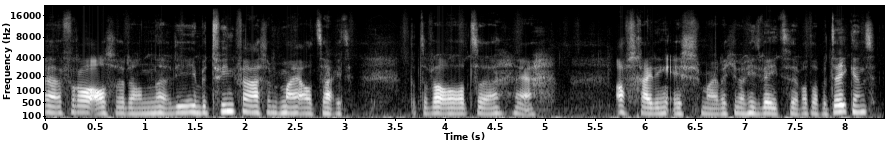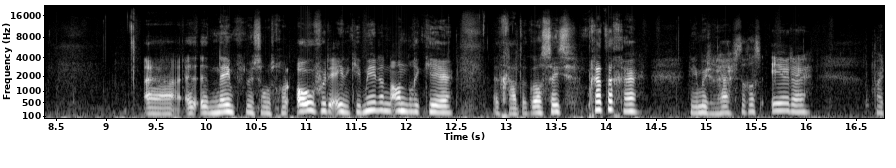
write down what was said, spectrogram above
Uh, vooral als we dan uh, die in-between fase bij mij altijd. Dat er wel wat uh, nou ja, afscheiding is, maar dat je nog niet weet wat dat betekent. Het, het, neemt me soms gewoon over, de ene keer meer dan de andere keer. Het gaat ook wel steeds prettiger. Niet meer zo heftig als eerder. Maar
